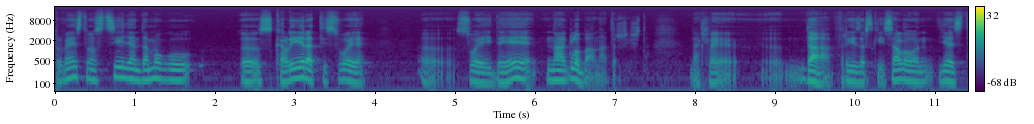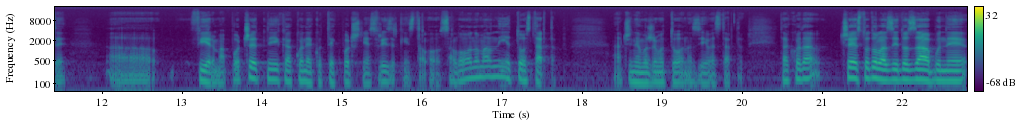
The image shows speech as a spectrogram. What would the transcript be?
prvenstveno s ciljem da mogu e, skalirati svoje, e, svoje ideje na globalna tržišta. Dakle, e, da, frizerski salon jeste a, firma početnik, ako neko tek počinje s frizerskim salonom, ali nije to startup. Znači, ne možemo to nazivati startup. Tako da, često dolazi do zabune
